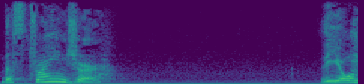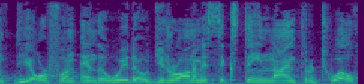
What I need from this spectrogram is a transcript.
the stranger, the, the orphan and the widow. Deuteronomy 16, 9 through 12.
